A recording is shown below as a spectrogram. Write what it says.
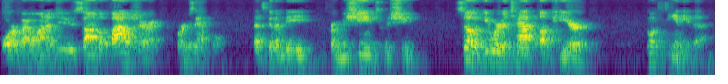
Or if I want to do Samba file sharing, for example, that's going to be from machine to machine. So if you were to tap up here, you won't see any of that.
